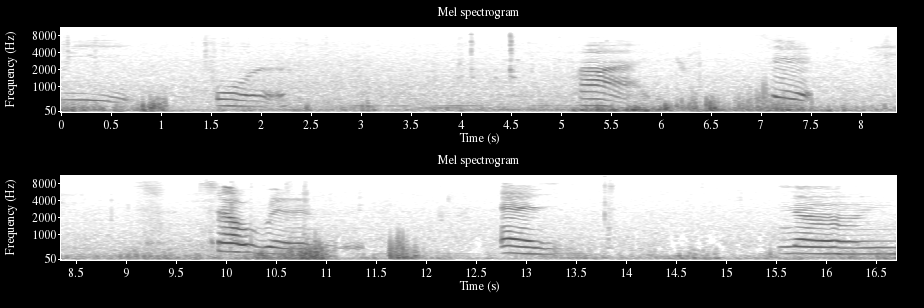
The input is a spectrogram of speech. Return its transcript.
three, four, five, six, seven, eight, nine,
